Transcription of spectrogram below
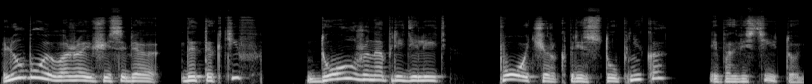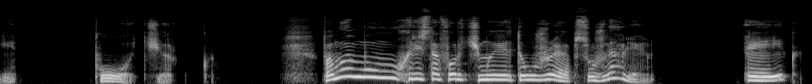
Любой уважающий себя детектив должен определить почерк преступника и подвести итоги. Почерк. По-моему, Христофорович, мы это уже обсуждали. Эрик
